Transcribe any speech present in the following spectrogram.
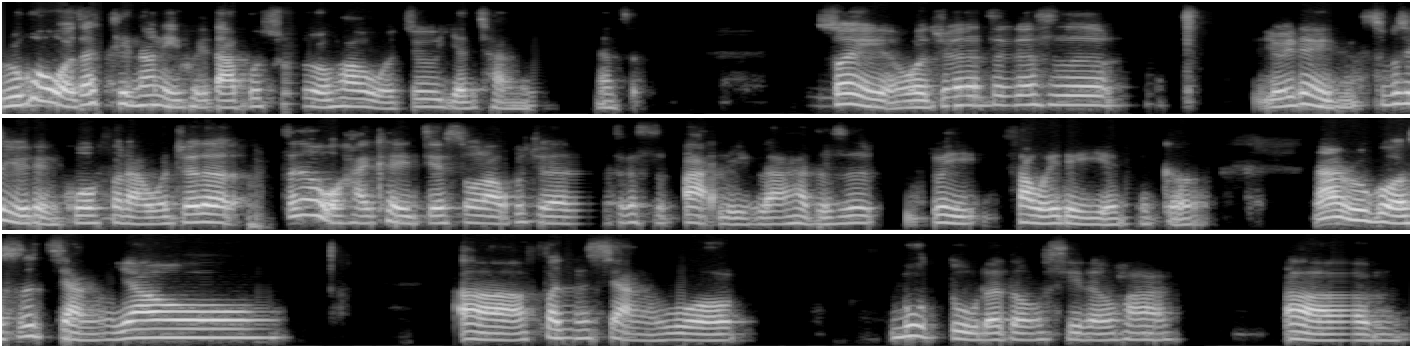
如果我再听到你回答不出的话，我就延长你这样子。所以我觉得这个是有一点，是不是有点过分了？我觉得这个我还可以接受了，我不觉得这个是霸凌啦，或者是对稍微有点严格。那如果是想要啊分享我目睹的东西的话，嗯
